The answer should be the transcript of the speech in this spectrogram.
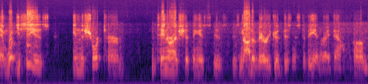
and what you see is in the short term, containerized shipping is, is, is not a very good business to be in right now. Um,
